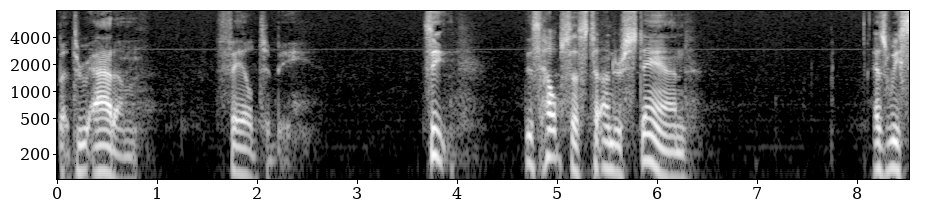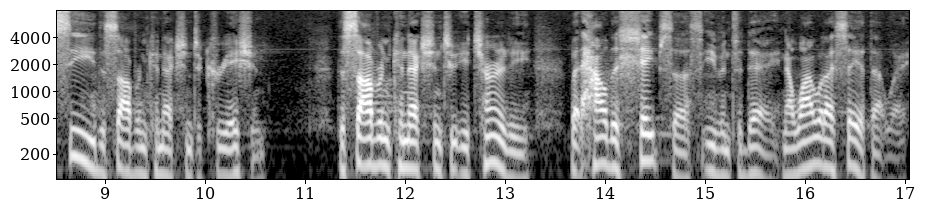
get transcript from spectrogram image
but through Adam, failed to be. See, this helps us to understand as we see the sovereign connection to creation, the sovereign connection to eternity, but how this shapes us even today. Now, why would I say it that way?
